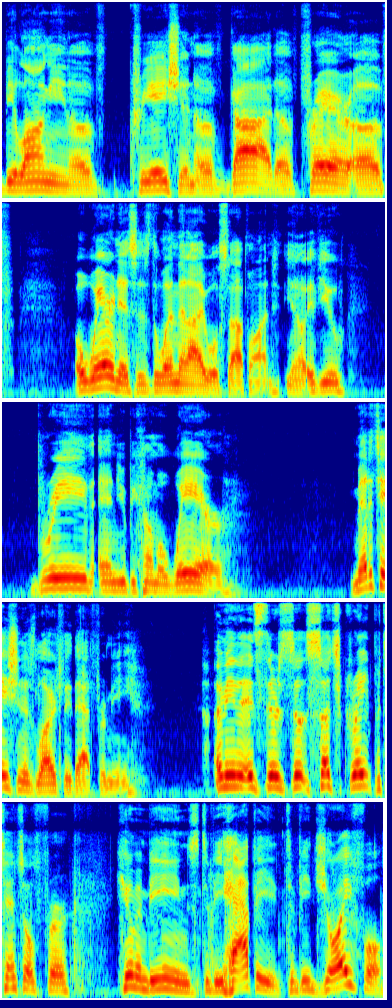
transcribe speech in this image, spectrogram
belonging, of creation, of God, of prayer, of awareness is the one that I will stop on. You know, if you breathe and you become aware, meditation is largely that for me. I mean, it's there's such great potential for human beings to be happy, to be joyful,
